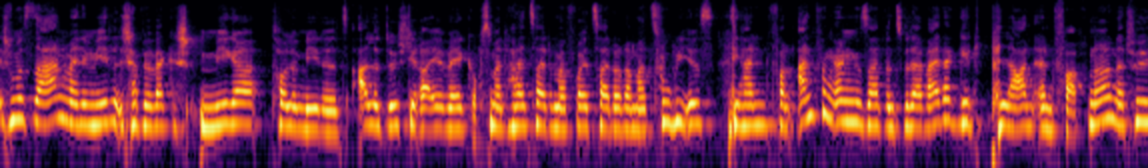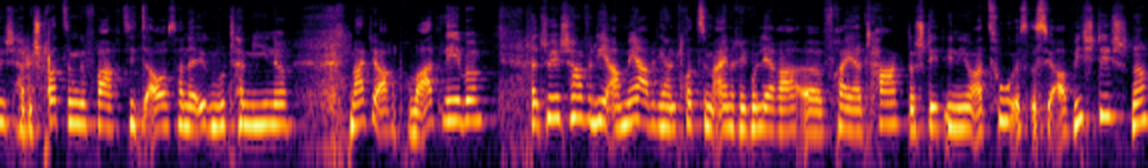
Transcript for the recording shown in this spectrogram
ich muss sagen, meine Mädels, ich habe ja wirklich mega tolle Mädels, alle durch die Reihe weg, ob es mal Teilzeit, mal Vollzeit oder mal Zubi ist. Die haben von Anfang an gesagt, wenn es wieder weitergeht, plan einfach. Ne? Natürlich habe ich trotzdem gefragt, sieht's aus, haben da irgendwo Termine, mag ja auch ein Privatleben. Natürlich schaffen die auch mehr, aber die haben trotzdem ein regulärer äh, freier Tag, das steht ihnen ja zu, es ist ja auch wichtig. Ne?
